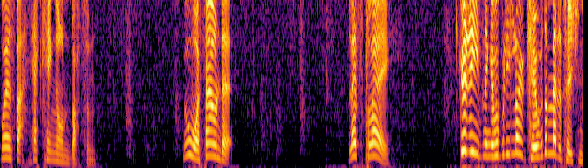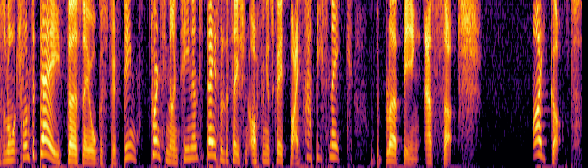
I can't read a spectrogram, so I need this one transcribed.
Where's that hecking on button? Oh, I found it! Let's play! Good evening, everybody. Luke here with the Meditations launcher on today, Thursday, August 15th, 2019, and today's meditation offering is created by Happy Snake, with the blurb being as such. I got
